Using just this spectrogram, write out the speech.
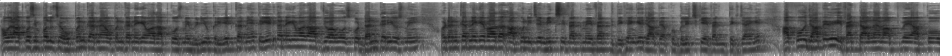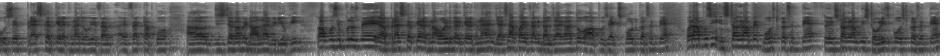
और आपको सिंपल उसे ओपन करना है ओपन करने के बाद आपको उसमें वीडियो क्रिएट करनी है। क्रिएट करने के बाद आप जो है वो उसको डन करिए उसमें ही। और डन करने के बाद आपको नीचे मिक्स इफ़ेक्ट में इफ़ेक्ट दिखेंगे, जहाँ पे आपको ग्लिच के इफ़ेक्ट दिख जाएँगे। आपको जहाँ पे भी इफ़ेक्ट डालना है, वहाँ पे आपको उसे प्रेस करके रखना है, जो भी इफ़ेक्ट इफ़ेक्ट आपको जिस जगह पे डालना है वीडियो की। तो आपको सिंपल उस पर प्रेस करके रखना होल्ड करके रखना है। जैसे आपका इफ़ेक्ट डल जाएगा तो आप उसे एक्सपोर्ट कर सकते हैं। और आप उसे इंस्टाग्राम पे पोस्ट कर सकते हैं। तो इंस्टाग्राम की स्टोरीज पोस्ट कर सकते हैं।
